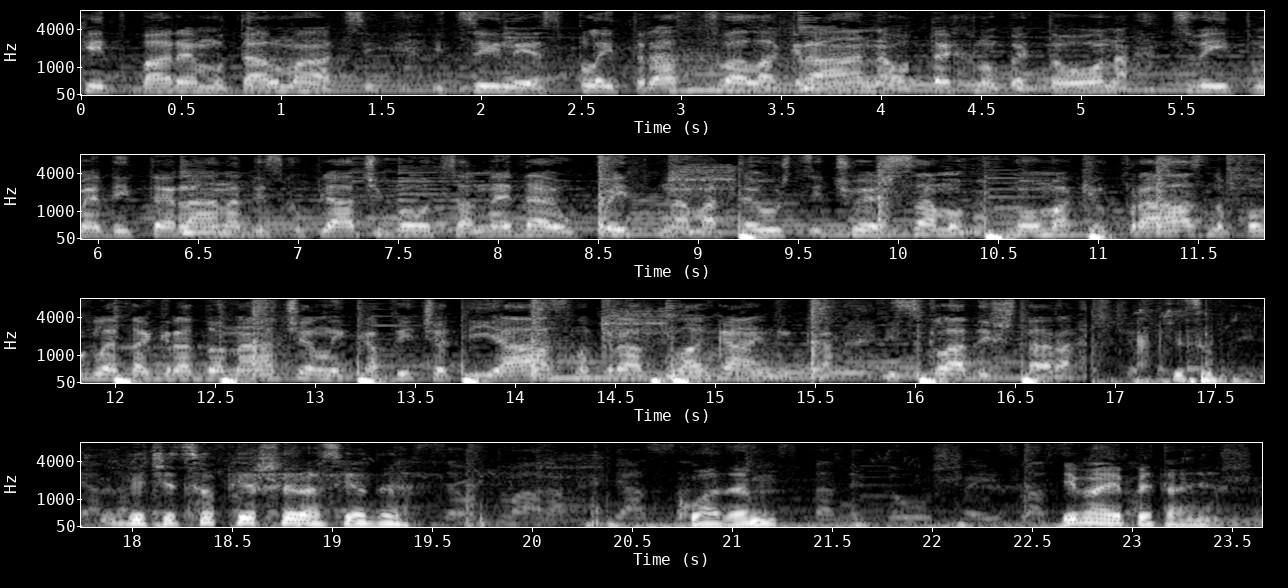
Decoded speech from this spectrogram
hit barem u Dalmaciji. I cili je Split rascvala grana od tehnobetona. Cvit Mediterana di skupljači boca ne daju pit. Na Mateušci čuješ samo momak il prazno. Pogleda gradonačelnika, bit će ti jasno. Grad blagajnika i skladištara. Wiecie co, co? Pierwszy raz jadę? Kładem. I moje pytanie.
